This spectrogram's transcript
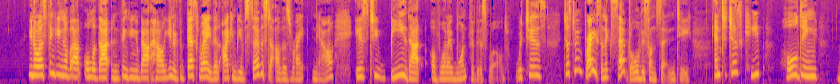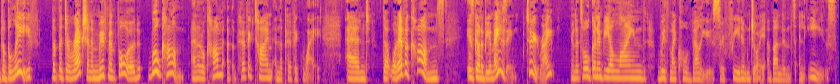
you know, I was thinking about all of that and thinking about how, you know, the best way that I can be of service to others right now is to be that of what I want for this world, which is just to embrace and accept all of this uncertainty and to just keep holding the belief that the direction and movement forward will come and it'll come at the perfect time and the perfect way. And that whatever comes is going to be amazing too, right? And it's all going to be aligned with my core values. So, freedom, joy, abundance, and ease.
